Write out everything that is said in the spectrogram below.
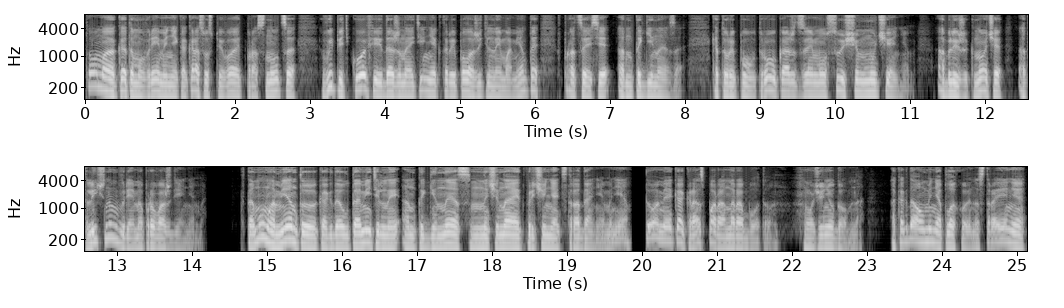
Тома к этому времени как раз успевает проснуться, выпить кофе и даже найти некоторые положительные моменты в процессе антогенеза, который поутру кажется ему сущим мучением, а ближе к ночи – отличным времяпровождением. К тому моменту, когда утомительный антогенез начинает причинять страдания мне, Томе как раз пора на работу. Очень удобно. А когда у меня плохое настроение,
